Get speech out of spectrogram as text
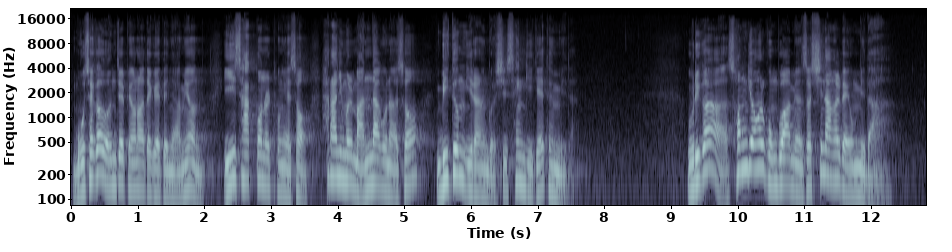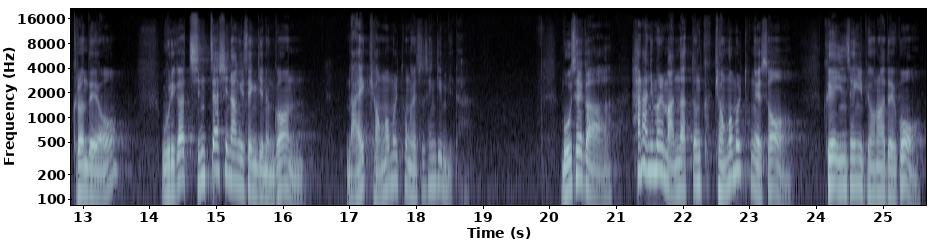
모세가 언제 변화되게 되냐면 이 사건을 통해서 하나님을 만나고 나서 믿음이라는 것이 생기게 됩니다. 우리가 성경을 공부하면서 신앙을 배웁니다. 그런데요, 우리가 진짜 신앙이 생기는 건 나의 경험을 통해서 생깁니다. 모세가 하나님을 만났던 그 경험을 통해서 그의 인생이 변화되고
